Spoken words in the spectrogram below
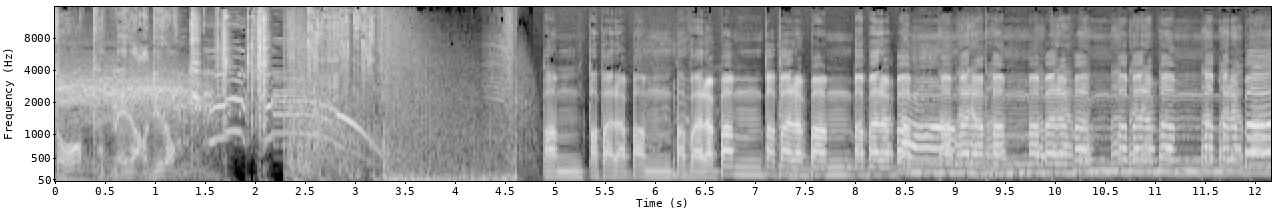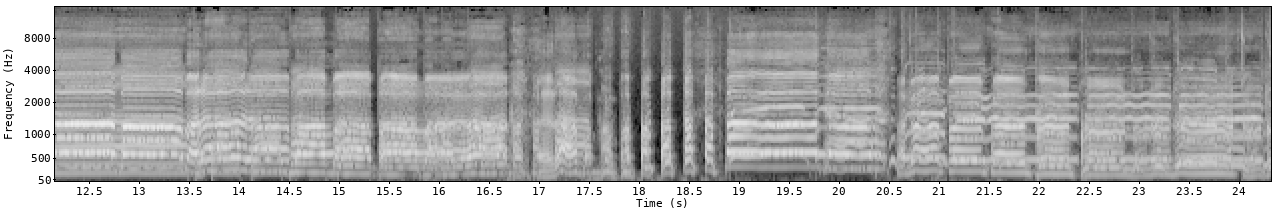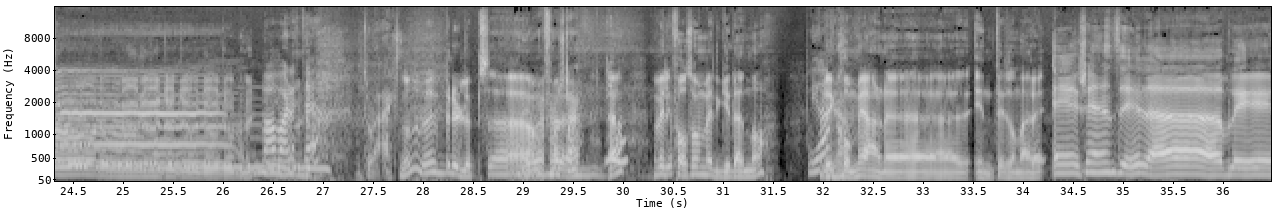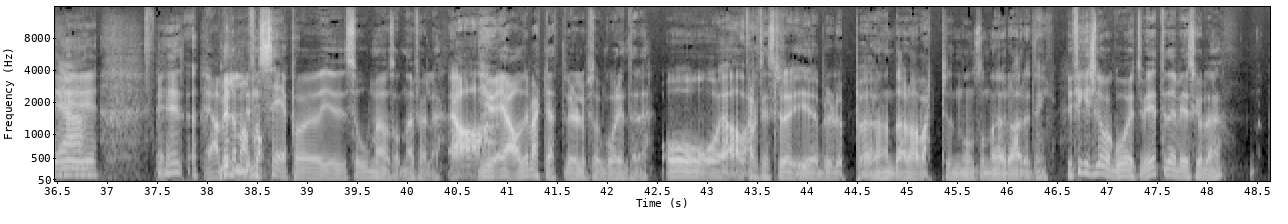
Stå opp med Radio Rock. Bam, papara, bam, papara, bam, papara, bam, papara, bam, papara, bam, papara, bam, papara, bam, papara, ba, ba, barara, ba, ba, tror det er ikke noe bryllups... Jo, jeg det. Ja, veldig få som velger den nå. Ja. De kommer gjerne inn til sånn derre Asians are lovely. Ja. Eh, Ja, men man ma- får se på i SoMe og sånn, jeg føler. Ja. Jeg har aldri vært i et bryllup som går inn til det. Å, jeg har vært Faktisk. i bryllup eh, der det har vært noen sånne rare ting. Vi fikk ikke lov å gå ut, vi, til det vi skulle.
